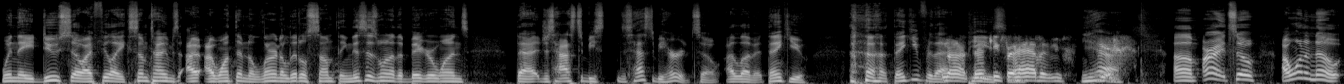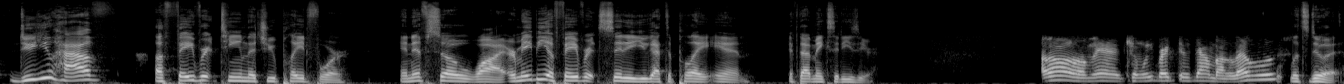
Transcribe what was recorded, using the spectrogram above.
when they do so, I feel like sometimes I, I want them to learn a little something. This is one of the bigger ones that just has to be this has to be heard. So I love it. Thank you. thank you for that. No, thank you for having me. Yeah. yeah. Um, all right. So I want to know, do you have a favorite team that you played for? And if so, why? Or maybe a favorite city you got to play in, if that makes it easier. Oh man, can we break this down by levels? Let's do it.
